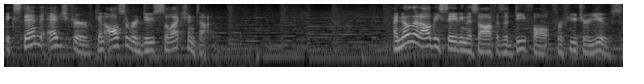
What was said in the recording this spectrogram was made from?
Extend Edge Curve can also reduce selection time. I know that I'll be saving this off as a default for future use,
